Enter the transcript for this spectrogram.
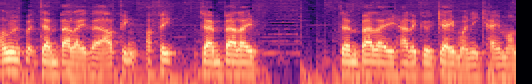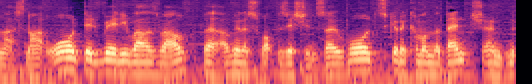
I'm going to put Dembele there. I think I think Dembele Dembele had a good game when he came on last night. Ward did really well as well, but I'm going to swap positions. So Ward's going to come on the bench, and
